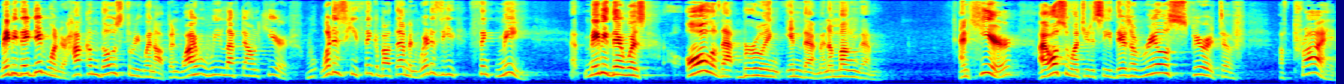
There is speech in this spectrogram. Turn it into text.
Maybe they did wonder, how come those three went up and why were we left down here? What does he think about them and where does he think me? Maybe there was all of that brewing in them and among them. And here, I also want you to see there's a real spirit of, of pride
